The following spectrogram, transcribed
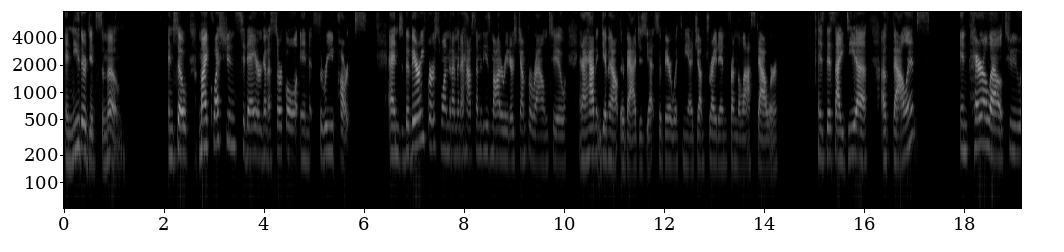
And neither did Simone. And so my questions today are going to circle in three parts. And the very first one that I'm going to have some of these moderators jump around to, and I haven't given out their badges yet, so bear with me. I jumped right in from the last hour, is this idea of balance in parallel to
